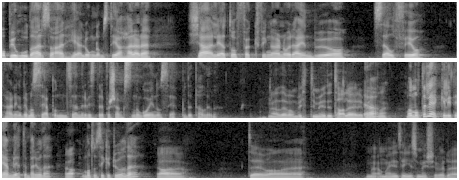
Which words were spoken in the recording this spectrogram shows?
Oppi hodet her så er hele ungdomstida. Her er det kjærlighet og fuckfingeren og regnbue og selfie og terning. Og dere må se på den senere hvis dere får sjansen å gå inn og se på detaljene. Ja, Det er vanvittig mye detaljer i bildene. Ja. Man måtte leke litt i hemmelighet en periode. Ja. Måtte sikkert du òg det. Ja, ja, ja. Det var uh, mange ting som jeg ikke ville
